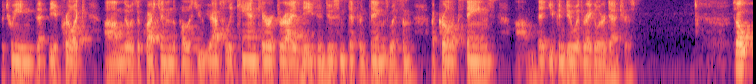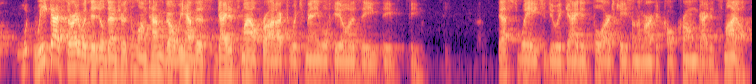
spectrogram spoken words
between the, the acrylic. Um, there was a question in the post. You, you absolutely can characterize these and do some different things with some acrylic stains um, that you can do with regular dentures. So we got started with digital dentures a long time ago. We have this guided smile product, which many will feel is the, the, the best way to do a guided full arch case on the market called CHROME GuidedSMILE.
